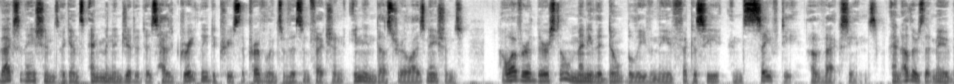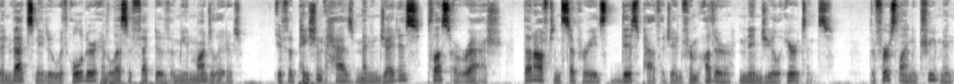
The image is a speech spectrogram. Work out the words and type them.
Vaccinations against N. meningitidis has greatly decreased the prevalence of this infection in industrialized nations. However, there are still many that don't believe in the efficacy and safety of vaccines, and others that may have been vaccinated with older and less effective immune modulators. If a patient has meningitis plus a rash, that often separates this pathogen from other meningeal irritants. The first line of treatment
